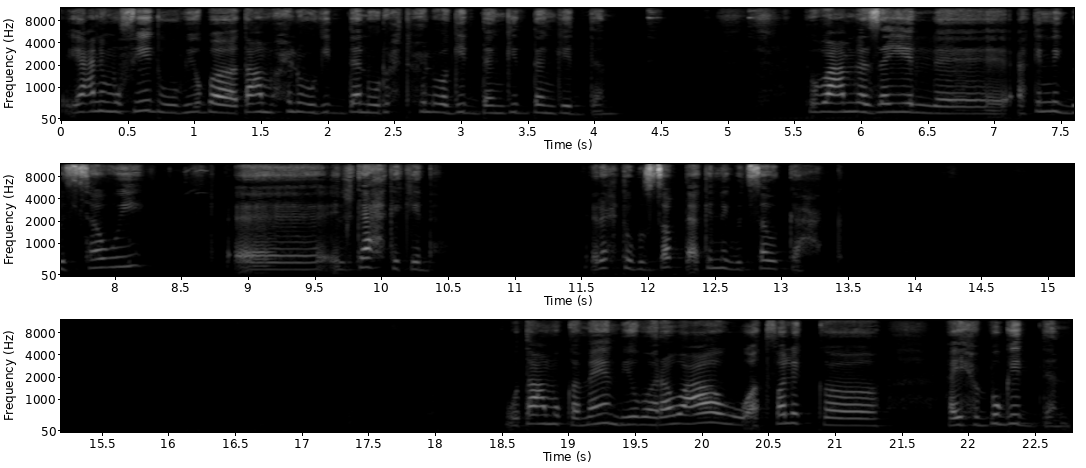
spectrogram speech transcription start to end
يعني مفيد وبيبقى طعمه حلو جدا وريحته حلوة جدا جدا جدا. تبقى عاملة زي أكنك بتسوي آه، الكحك كده. ريحته بالظبط أكنك بتسوي الكحك وطعمه كمان بيبقى روعة وأطفالك آه، هيحبوه جدا.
